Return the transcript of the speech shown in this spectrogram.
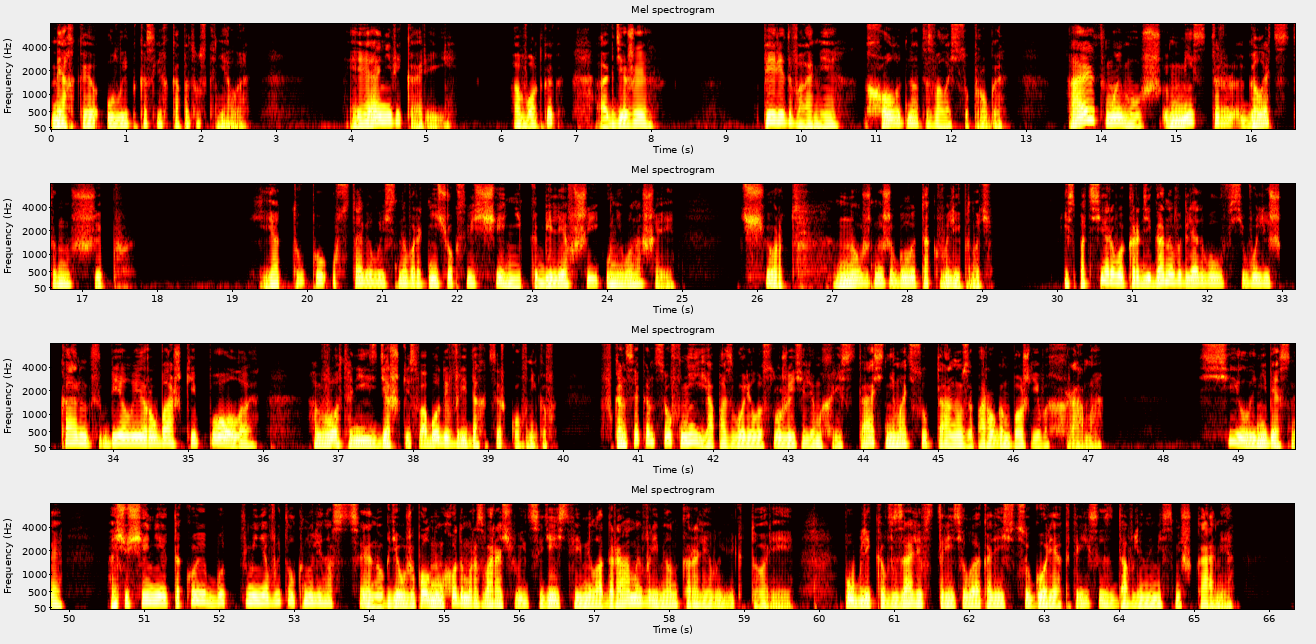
Мягкая улыбка слегка потускнела. «Я не викарий». «А вот как? А где же...» перед вами», — холодно отозвалась супруга. «А это мой муж, мистер Глэдстон Шип». Я тупо уставилась на воротничок священника, белевший у него на шее. Черт, нужно же было так влипнуть. Из-под серого кардигана выглядывал всего лишь кант белой рубашки пола. Вот они, издержки свободы в рядах церковников. В конце концов, не я позволила служителям Христа снимать сутану за порогом Божьего храма. Силы небесные! Ощущение такое, будто меня вытолкнули на сцену, где уже полным ходом разворачивается действие мелодрамы времен королевы Виктории. Публика в зале встретила околесицу горе-актрисы сдавленными смешками.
